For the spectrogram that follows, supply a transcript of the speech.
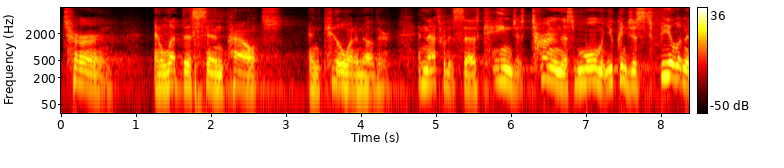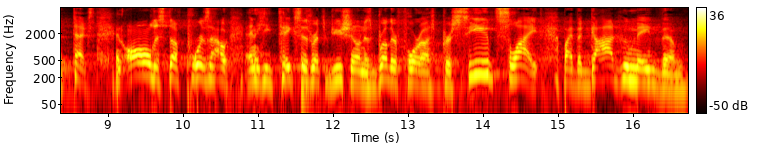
turn and let this sin pounce and kill one another. And that's what it says. Cain just turned in this moment. You can just feel it in the text. And all this stuff pours out, and he takes his retribution on his brother for us, perceived slight by the God who made them.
